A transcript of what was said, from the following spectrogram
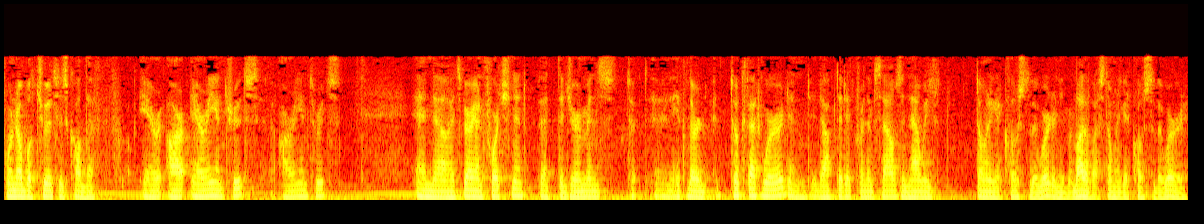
Four Noble Truths is called the Aryan truths, Aryan truths. And uh, it's very unfortunate that the Germans, took, uh, Hitler took that word and adopted it for themselves, and now we don't want to get close to the word anymore. A lot of us don't want to get close to the word.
